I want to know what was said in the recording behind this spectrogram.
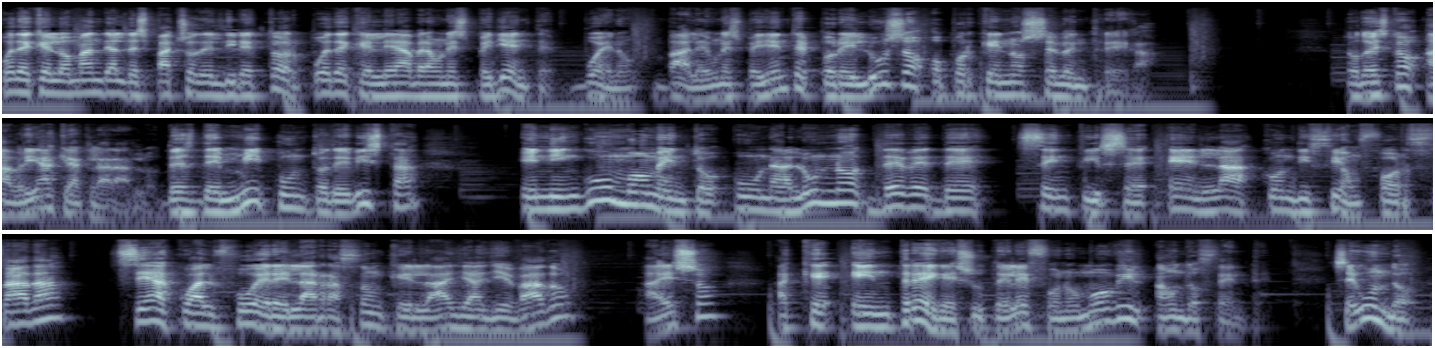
Puede que lo mande al despacho del director, puede que le abra un expediente. Bueno, vale, un expediente por el uso o porque no se lo entrega. Todo esto habría que aclararlo. Desde mi punto de vista, en ningún momento un alumno debe de sentirse en la condición forzada, sea cual fuere la razón que la haya llevado a eso, a que entregue su teléfono móvil a un docente. Segundo,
